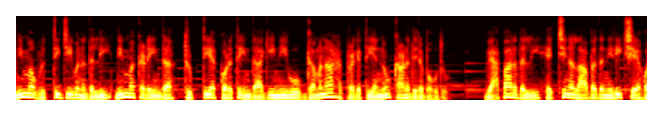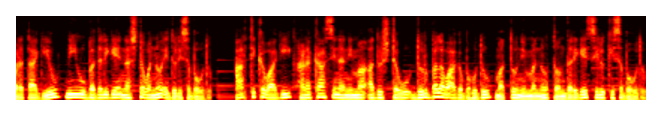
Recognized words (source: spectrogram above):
ನಿಮ್ಮ ವೃತ್ತಿ ಜೀವನದಲ್ಲಿ ನಿಮ್ಮ ಕಡೆಯಿಂದ ತೃಪ್ತಿಯ ಕೊರತೆಯಿಂದಾಗಿ ನೀವು ಗಮನಾರ್ಹ ಪ್ರಗತಿಯನ್ನು ಕಾಣದಿರಬಹುದು. ವ್ಯಾಪಾರದಲ್ಲಿ ಹೆಚ್ಚಿನ ಲಾಭದ ನಿರೀಕ್ಷೆಯ ಹೊರತಾಗಿಯೂ ನೀವು ಬದಲಿಗೆ ನಷ್ಟವನ್ನು ಎದುರಿಸಬಹುದು. ಆರ್ಥಿಕವಾಗಿ ಹಣಕಾಸಿನ ನಿಮ್ಮ ಅದೃಷ್ಟವು ದುರ್ಬಲವಾಗಬಹುದು ಮತ್ತು ನಿಮ್ಮನ್ನು ತೊಂದರೆಗೆ ಸಿಲುಕಿಸಬಹುದು.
